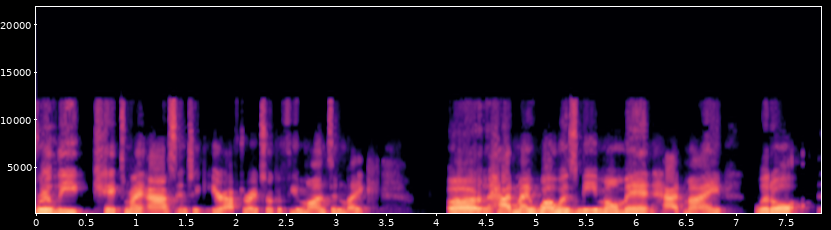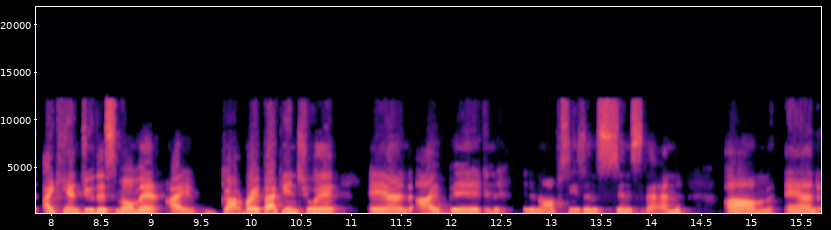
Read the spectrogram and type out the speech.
really kicked my ass into gear after I took a few months and like uh had my woe is me moment, had my little I can't do this moment. I got right back into it and I've been in an off season since then. Um, and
